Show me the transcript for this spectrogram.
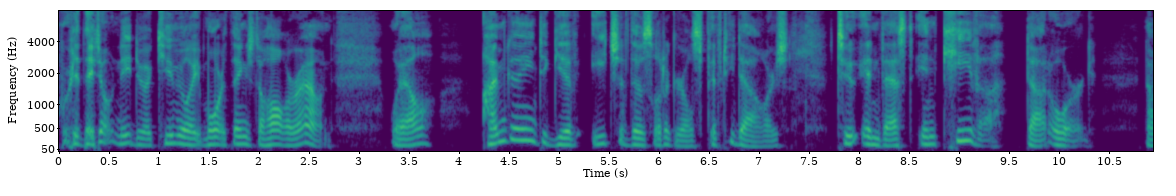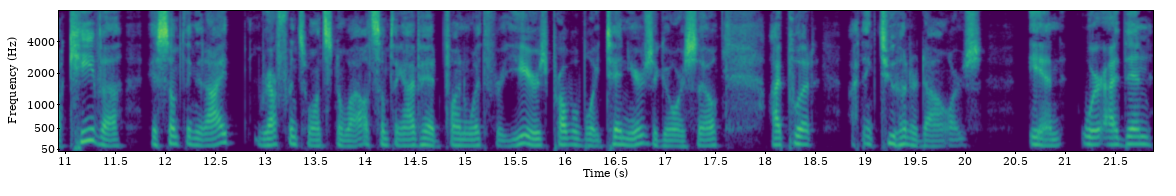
where they don't need to accumulate more things to haul around? Well, I'm going to give each of those little girls $50 to invest in kiva.org. Now, Kiva is something that I reference once in a while. It's something I've had fun with for years, probably 10 years ago or so. I put, I think, $200 in where I then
